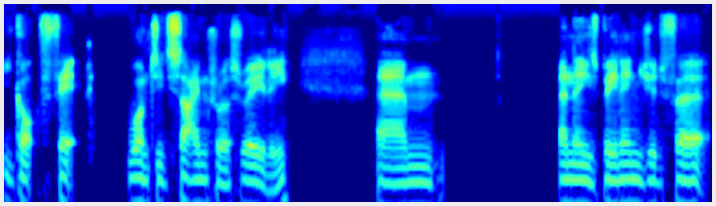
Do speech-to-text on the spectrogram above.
he got fit wanted signed for us, really. Um, and then he's been injured for,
